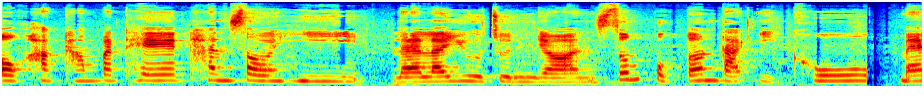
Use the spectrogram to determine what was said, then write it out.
อกหักทั้งประเทศฮันโซฮี และลายูจุนยอนซุ่มปลุกต้นรักอีกคู่ แม้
